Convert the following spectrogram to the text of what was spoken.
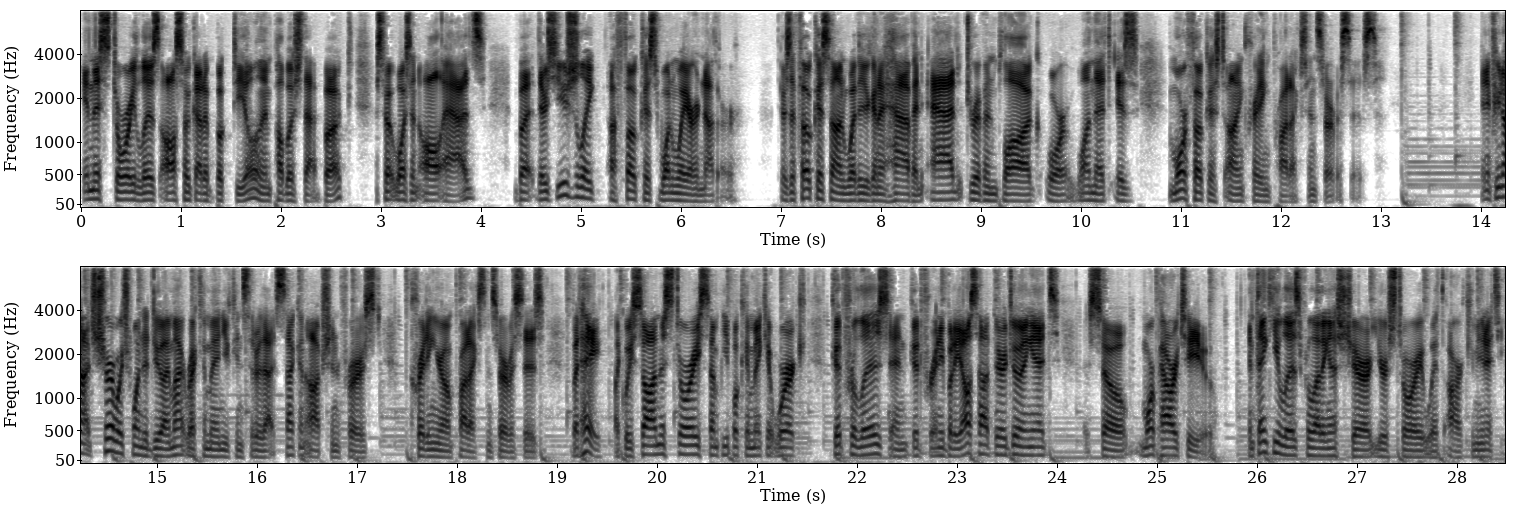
In this story, Liz also got a book deal and then published that book. So it wasn't all ads, but there's usually a focus one way or another. There's a focus on whether you're going to have an ad driven blog or one that is more focused on creating products and services. And if you're not sure which one to do, I might recommend you consider that second option first, creating your own products and services. But hey, like we saw in this story, some people can make it work. Good for Liz and good for anybody else out there doing it. So more power to you. And thank you, Liz, for letting us share your story with our community.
